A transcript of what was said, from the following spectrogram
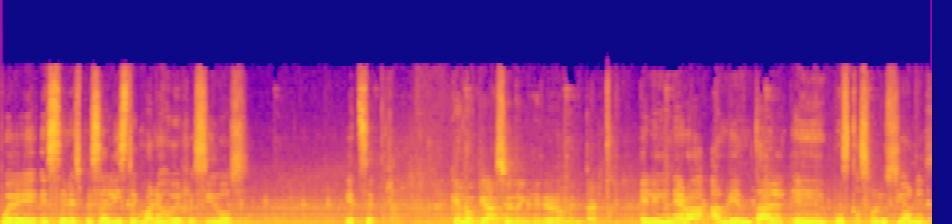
puede ser especialista en manejo de residuos, etc. ¿Qué es lo que hace un ingeniero ambiental? El ingeniero ambiental busca soluciones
